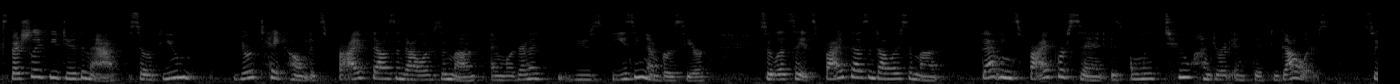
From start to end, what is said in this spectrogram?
especially if you do the math. So if you your take home, it's $5,000 a month, and we're gonna use easy numbers here. So let's say it's $5,000 a month. That means 5% is only $250. So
